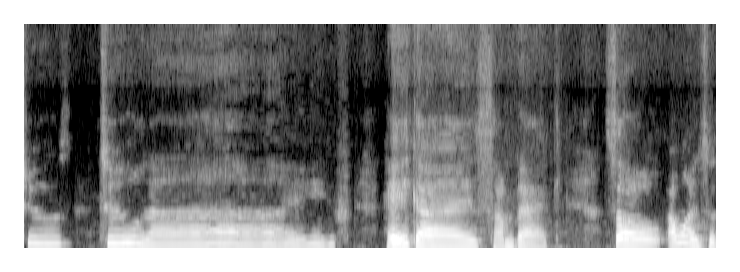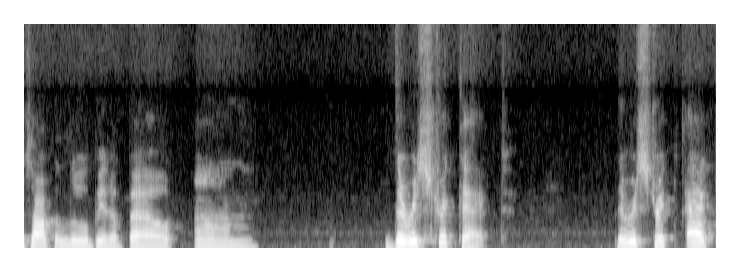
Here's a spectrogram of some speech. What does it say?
choose to life. Hey guys, I'm back. So I wanted to talk a little bit about um, the Restrict Act. The Restrict Act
